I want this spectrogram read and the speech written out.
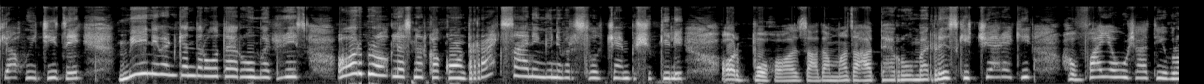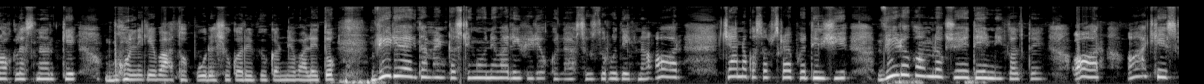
क्या हुई चीज़ें? मेन इवेंट के अंदर होता है रोमन रेस और ब्रॉक लेसनर का कॉन्ट्रैक्ट साइनिंग यूनिवर्सल चैंपियनशिप के लिए। और बहुत ज़्यादा मज़ा आता है रोमन रेस की चेहरे की हवाइयाँ उड़ जाती है ब्रॉक लेसनर के। बोलने के बाद तो पूरे शो का रिव्यू करने वाले। तो वीडियो एकदम इंटरेस्टिंग होने वाली। वीडियो को लास्ट तक ज़रूर देखना और चैनल को सब्सक्राइब कर दीजिए। वीडियो को हम लोग जो है देर निकलते हैं। और आज के इस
